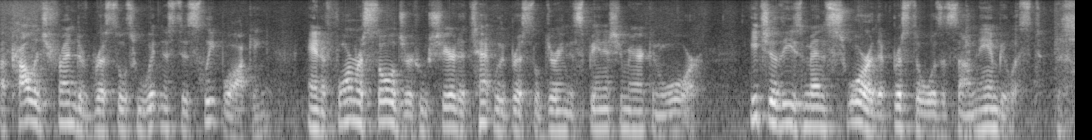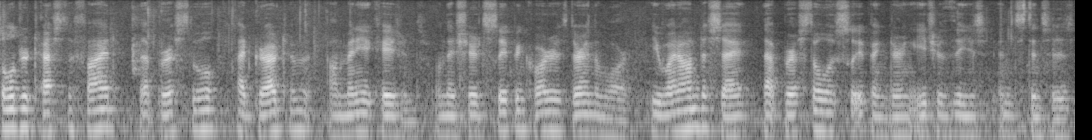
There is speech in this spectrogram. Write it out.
a college friend of Bristol's who witnessed his sleepwalking, and a former soldier who shared a tent with Bristol during the Spanish American War. Each of these men swore that Bristol was a somnambulist. The soldier testified that Bristol had grabbed him on many occasions when they shared sleeping quarters during the war. He went on to say that Bristol was sleeping during each of these instances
